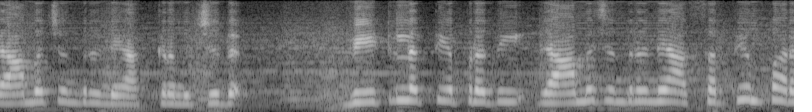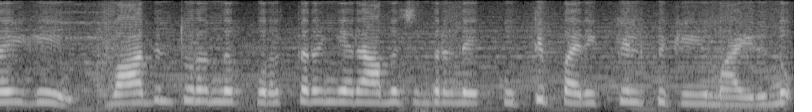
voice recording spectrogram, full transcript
രാമചന്ദ്രനെ ആക്രമിച്ചത്. വീട്ടിലെത്തിയ പ്രതി രാമചന്ദ്രനെ അസഭ്യം പറയുകയും വാതിൽ തുറന്ന് പുറത്തിറങ്ങിയ രാമചന്ദ്രനെ കുത്തി പരിക്കേൽപ്പിക്കുകയുമായിരുന്നു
